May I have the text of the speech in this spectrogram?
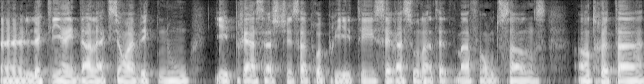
Euh, le client est dans l'action avec nous, il est prêt à s'acheter sa propriété, ses ratios d'entêtement font du sens. Entre-temps,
